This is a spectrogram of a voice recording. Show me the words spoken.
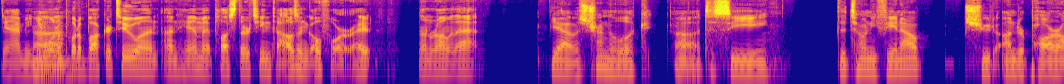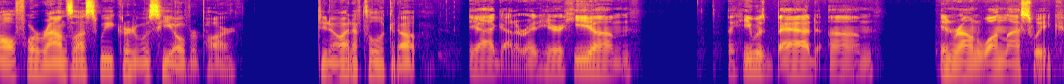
Yeah, I mean, you want Um, to put a buck or two on on him at plus 13,000, go for it, right? Nothing wrong with that. Yeah, I was trying to look uh, to see did Tony Finau shoot under par all four rounds last week, or was he over par? Do you know? I'd have to look it up. Yeah, I got it right here. He um he was bad um in round 1 last week.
